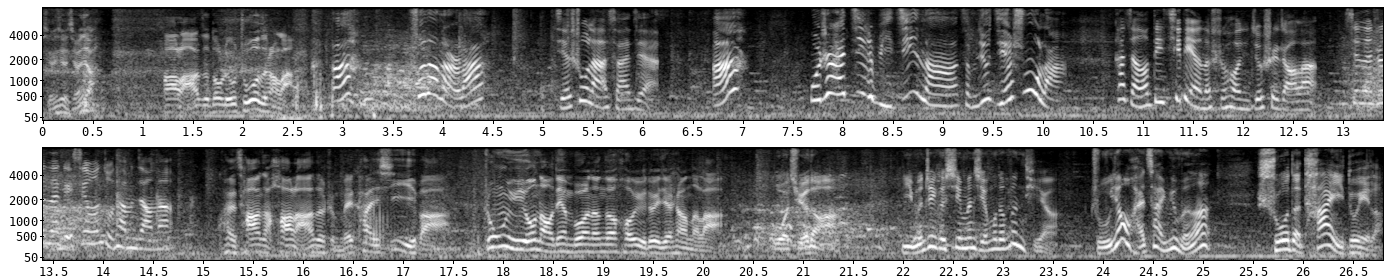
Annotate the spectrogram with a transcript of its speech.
醒醒醒醒，哈喇子都流桌子上了。啊，说到哪儿了？结束了，小艾姐。啊，我这还记着笔记呢，怎么就结束了？他讲到第七点的时候你就睡着了，现在正在给新闻组他们讲呢。快擦擦哈喇子，准备看戏吧。终于有脑电波能跟侯宇对接上的了。我觉得啊，你们这个新闻节目的问题啊，主要还在于文案。说的太对了，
